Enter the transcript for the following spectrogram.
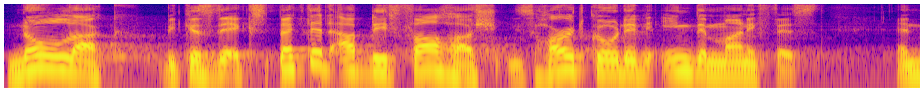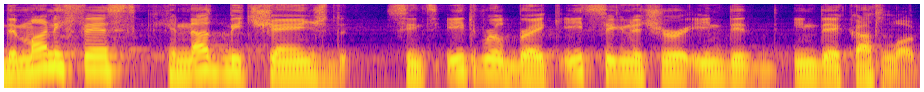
No luck, because the expected update file hash is hard-coded in the manifest, and the manifest cannot be changed since it will break its signature in the, in the catalog.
